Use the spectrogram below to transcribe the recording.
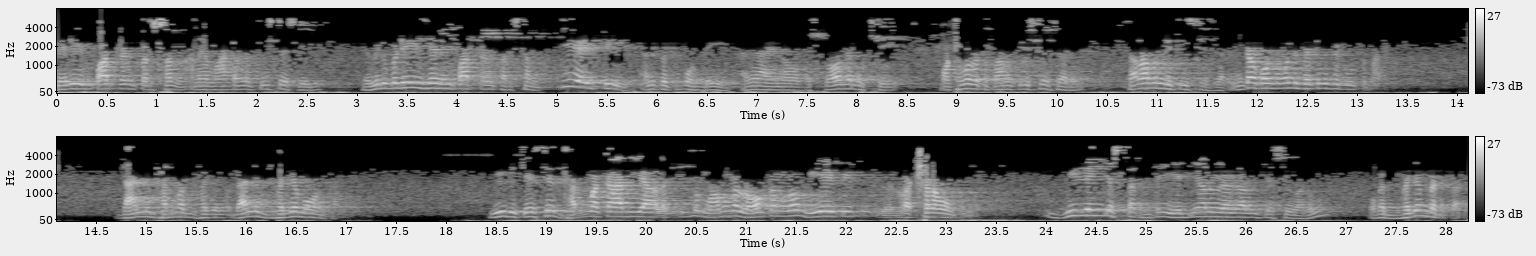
వెరీ ఇంపార్టెంట్ పర్సన్ అనే మాటను తీసేసి everybody is an important person EIP అని పెట్టుకోండి అని ఆయన ఒక స్లోగన్ ఇచ్చి మొట్టమొదటి తాను తీసేశారు. చాలామంది తీసేశారు. ఇంకా కొంతమంది పెట్టుకు తిరుగుతున్నారు. దాన్ని ధర్మధ్వజము దాన్ని ధ్వజము అంటారు వీడు చేసే ధర్మకార్యాలు ఇప్పుడు మామూలుగా లోకంలో విఐపి రక్షణ ఉంటుంది. వీళ్ళు ఏం చేస్తారంటే యజ్ఞాలు యోగాలు చేసేవారు ఒక ధ్వజం పెడతారు.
